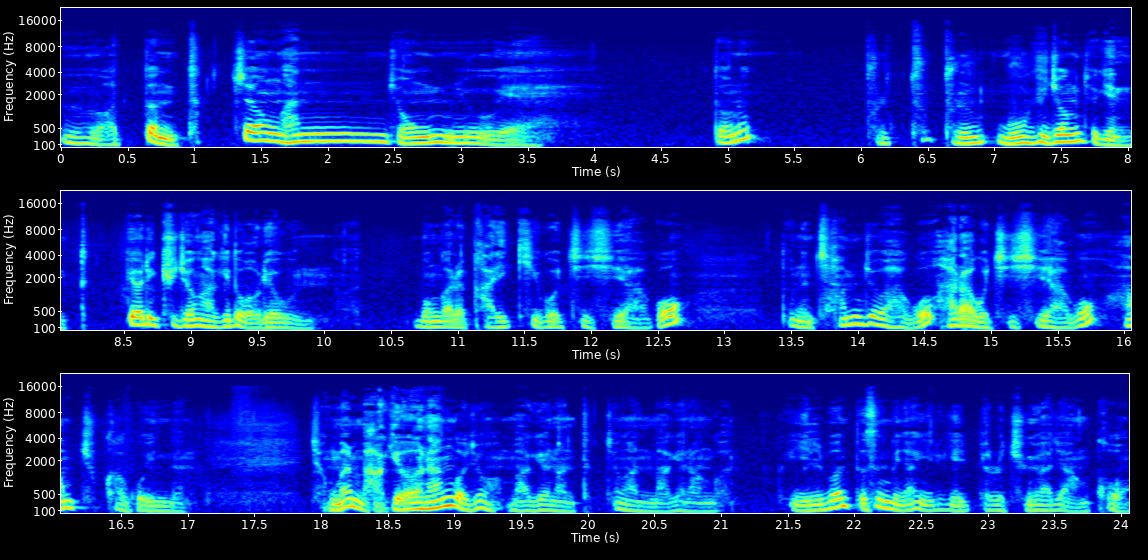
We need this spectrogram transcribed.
그 어떤 특정한 종류의 또는 불투, 불 무규정적인 특별히 규정하기도 어려운 뭔가를 가리키고 지시하고 또는 참조하고 하라고 지시하고 함축하고 있는 정말 막연한 거죠. 막연한 특정한 막연한 것. 1번 그 뜻은 그냥 이렇게 별로 중요하지 않고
